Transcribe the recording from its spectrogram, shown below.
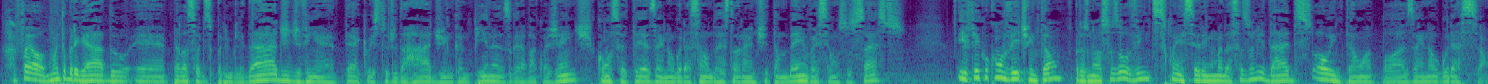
Rafael, muito obrigado é, pela sua disponibilidade de vir até aqui o estúdio da rádio em Campinas gravar com a gente. Com certeza a inauguração do restaurante também vai ser um sucesso. E fica o convite, então, para os nossos ouvintes conhecerem uma dessas unidades ou então após a inauguração.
